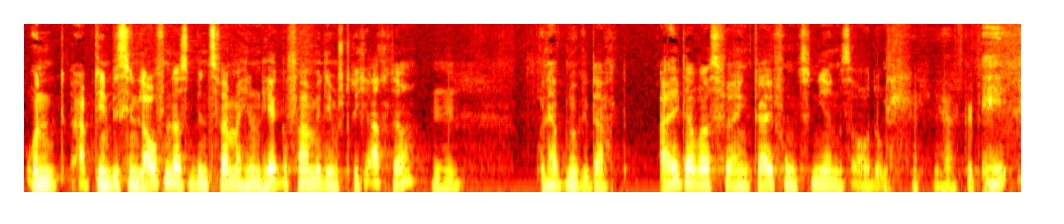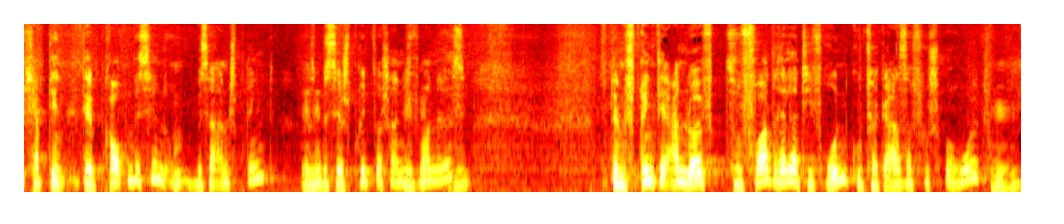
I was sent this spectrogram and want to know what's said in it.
und habe den ein bisschen laufen lassen, bin zweimal hin und her gefahren mit dem Strich 8er Mhm. und habe nur gedacht, Alter, was für ein geil funktionierendes Auto. Ja, gut. Ey, ich habe den, der braucht ein bisschen, um, bis er anspringt, also Mhm. bis der Sprit wahrscheinlich vorne ist. Dann springt der an, läuft sofort relativ rund, gut Vergaser frisch überholt. Mhm.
